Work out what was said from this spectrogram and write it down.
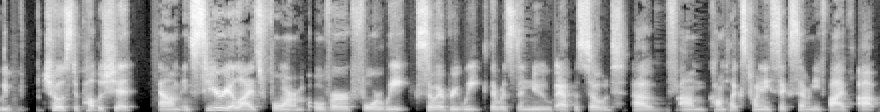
we chose to publish it um, in serialized form over four weeks. So every week there was a new episode of um, Complex 2675 up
